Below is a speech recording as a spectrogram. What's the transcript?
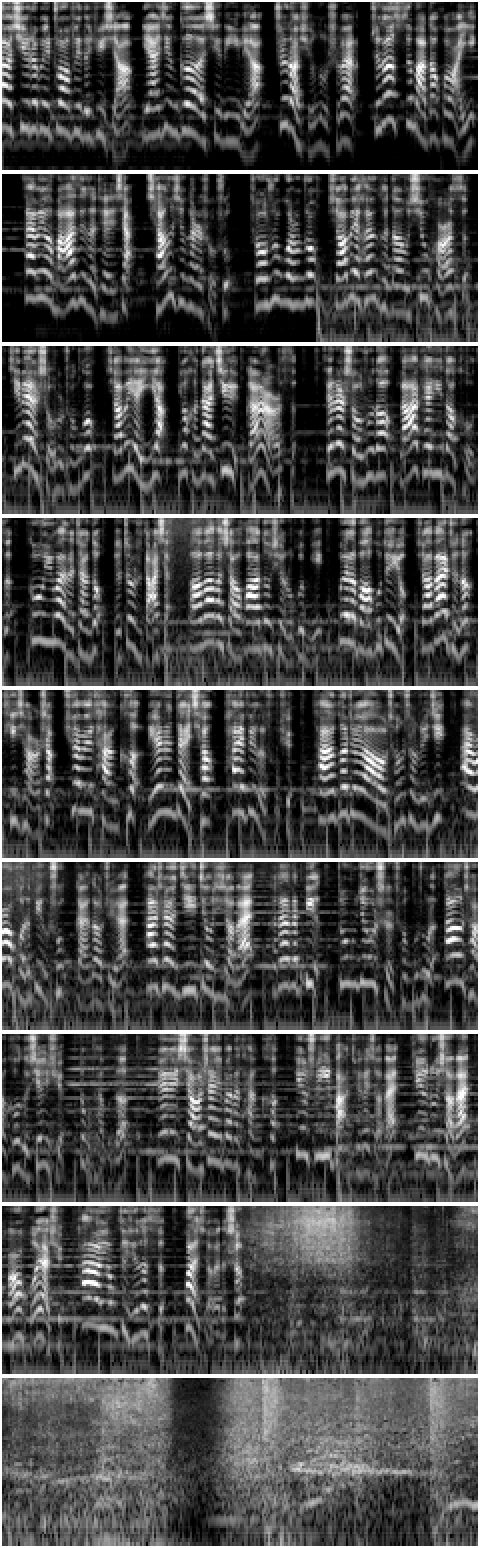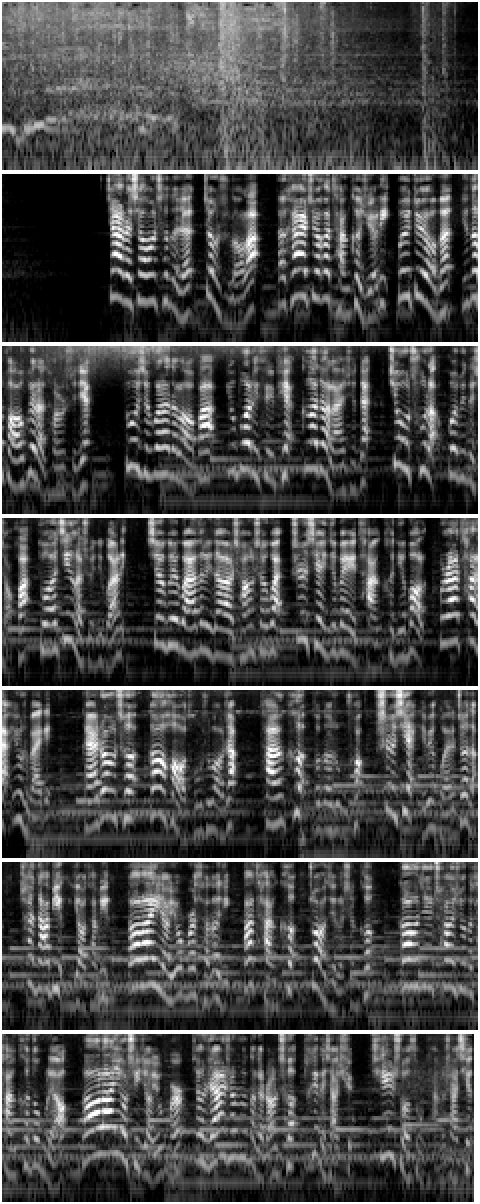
到汽车被撞飞的巨响，眼镜哥心里一凉，知道行动失败了，只能死马当活马医。在没有麻醉的条件下，强行开始手术。手术过程中，小贝很可能休克而死。即便手术成功，小贝也一样有很大几率感染而死。随着手术刀拉开第一道口子，公寓外的战斗也正式打响。老八和小花都陷入昏迷。为了保护队友，小白只能提枪而上，却被坦克连人带枪拍飞了出去。坦克正要乘胜追击，爱玩火的病叔赶到支援，他趁机救起小白，可他的病终究是撑不住了，当场口吐鲜血，动弹不得。面对小山一般的坦克，病叔一把推开小白，叮嘱小白好好活下去，他要用自己的死换小白的生。开着消防车的人正是劳拉，他开车和坦克角力，为队友们赢得宝贵的逃生时间。苏醒过来的老八用玻璃碎片割断了安全带，救出了昏迷的小花，躲进了水泥管里。幸亏管子里的长蛇怪之前已经被坦克捏爆了，不然他俩又是白给。改装车刚好同时爆炸，坦克遭到重创，视线也被火焰遮挡。趁他病要他命，劳拉一脚油门踩到底，把坦克撞进了深坑。钢筋穿胸的坦克动不了，劳拉又是一脚油门将燃烧中的改装车推了下去，亲手送坦克杀青。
